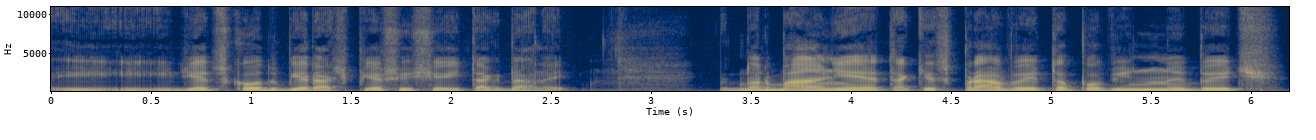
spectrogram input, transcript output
i, i, i dziecko odbiera, śpieszy się i tak dalej. Normalnie takie sprawy to powinny być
